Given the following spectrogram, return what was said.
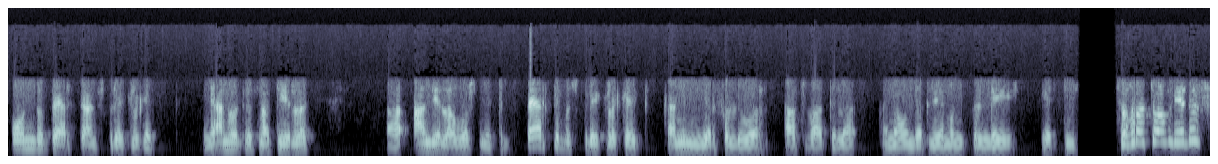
onbeperkte aanspreeklikheid. En die antwoord is natuurlik uh, aandeelhouers met beperkte bespreeklikheid kan nie meer verloor as wat hulle in 'n onderneming belê het nie. So graag toe afleerders,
